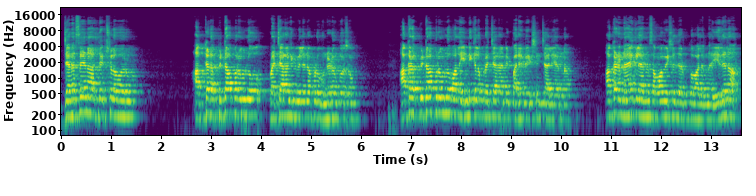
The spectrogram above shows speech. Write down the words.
జనసేన అధ్యక్షుల వారు అక్కడ పిఠాపురంలో ప్రచారానికి వెళ్ళినప్పుడు ఉండడం కోసం అక్కడ పిఠాపురంలో వాళ్ళ ఎన్నికల ప్రచారాన్ని పర్యవేక్షించాలి అన్న అక్కడ నాయకులు ఏమైనా సమావేశాలు జరుపుకోవాలన్నా ఏదైనా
